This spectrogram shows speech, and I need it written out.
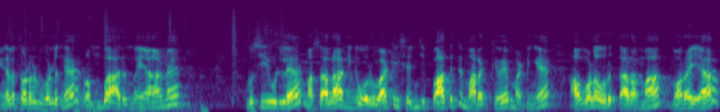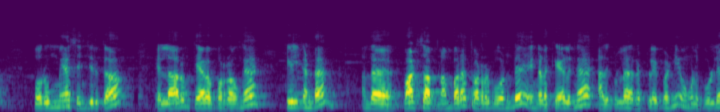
எங்களை தொடர்பு கொள்ளுங்கள் ரொம்ப அருமையான ருசி உள்ள மசாலா நீங்கள் ஒரு வாட்டி செஞ்சு பார்த்துட்டு மறக்கவே மாட்டீங்க. அவ்வளோ ஒரு தரமாக முறையாக பொறுமையாக செஞ்சுருக்கோம். எல்லாரும் தேவைப்படுறவங்க கீழ்கண்ட அந்த வாட்ஸ்அப் நம்பரை தொடர்பு கொண்டு எங்களை கேளுங்க. அதுக்குள்ளே ரிப்ளை பண்ணி உங்களுக்கு உள்ள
